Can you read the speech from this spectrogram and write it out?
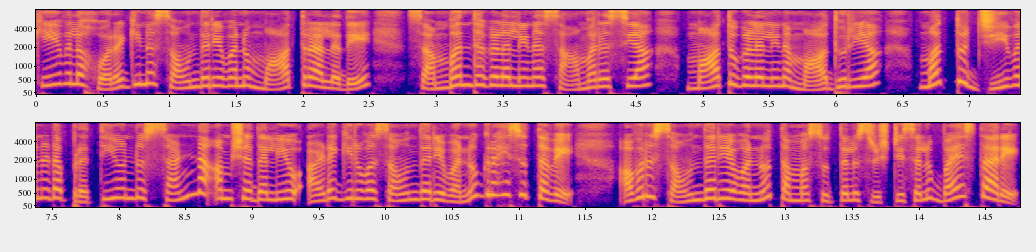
ಕೇವಲ ಹೊರಗಿನ ಸೌಂದರ್ಯವನ್ನು ಮಾತ್ರ ಅಲ್ಲದೆ ಸಂಬಂಧಗಳಲ್ಲಿನ ಸಾಮರಸ್ಯ, ಮಾತುಗಳಲ್ಲಿನ ಮಾಧುರ್ಯ ಮತ್ತು ಜೀವನದ ಪ್ರತಿಯೊಂದು ಸಣ್ಣ ಅಂಶದಲ್ಲಿಯೂ ಅಡಗಿರುವ ಸೌಂದರ್ಯವನ್ನು ಗ್ರಹಿಸುತ್ತವೆ. ಅವರು ಸೌಂದರ್ಯವನ್ನು ತಮ್ಮ ಸುತ್ತಲೂ ಸೃಷ್ಟಿಸಲು ಬಯಸ್ತಾರೆ.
